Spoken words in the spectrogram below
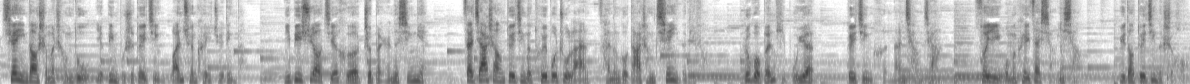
牵引到什么程度，也并不是对境完全可以决定的。你必须要结合这本人的心念，再加上对境的推波助澜，才能够达成牵引的地方。如果本体不愿，对境很难强加。所以我们可以再想一想，遇到对境的时候，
